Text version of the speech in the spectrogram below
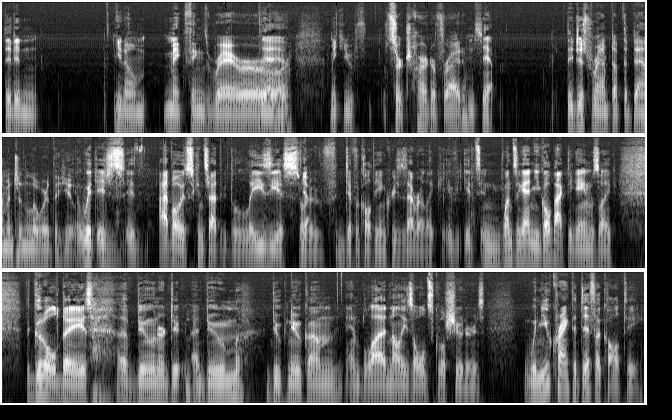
They didn't, you know, make things rarer Yeah, yeah. Make you f- search harder for items. Yeah. They just ramped up the damage and lowered the heal. which is I've always considered to be the laziest sort Yeah. of difficulty increases ever. Like if it's in once again, you go back to games like the good old days of Doom or Du- uh, Doom, Duke Nukem, and Blood, and all these old school shooters, when you crank the difficulty,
